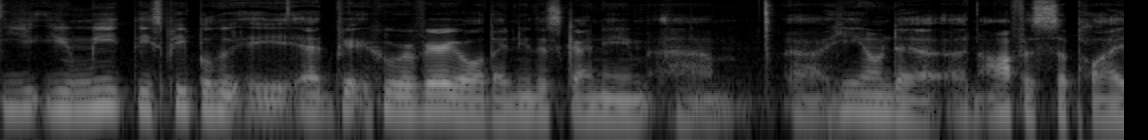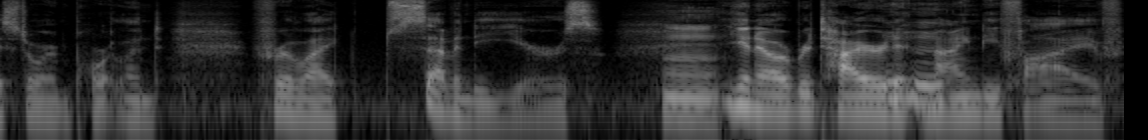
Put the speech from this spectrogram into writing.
you, you meet these people who uh, who are very old. I knew this guy named um, uh, he owned a, an office supply store in Portland for like 70 years. You know, retired at 95,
